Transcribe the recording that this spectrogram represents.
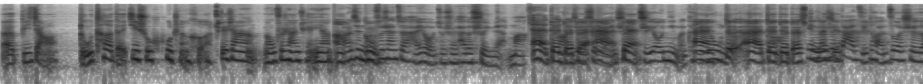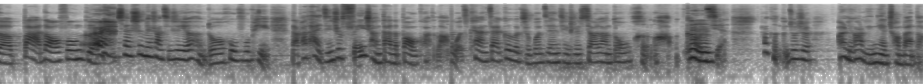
呃，比较独特的技术护城河，就像农夫山泉一样啊。而且农夫山泉还有就是它的水源嘛，哎，对对对，哎，对，只有你们可以用的，哎，对对对，这就是大集团做事的霸道风格。现在市面上其实也有很多护肤品，哪怕它已经是非常大的爆款了，我看在各个直播间其实销量都很好，靠前，它可能就是。二零二零年创办的，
